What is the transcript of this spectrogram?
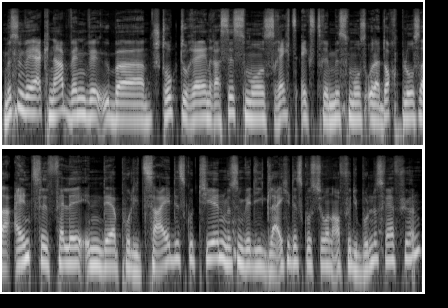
Müssen wir, Herr Knapp, wenn wir über strukturellen Rassismus, Rechtsextremismus oder doch bloße Einzelfälle in der Polizei diskutieren, müssen wir die gleiche Diskussion auch für die Bundeswehr führen?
